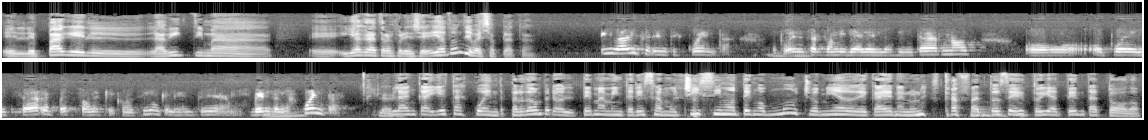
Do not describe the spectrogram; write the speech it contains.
eh, le pague la víctima eh, y haga la transferencia? ¿Y a dónde va esa plata? Y va a diferentes cuentas. pueden ser familiares de los internos, o, pueden ser personas que consiguen que les entregan, venden las cuentas. Blanca, y estas cuentas, perdón, pero el tema me interesa muchísimo, tengo mucho miedo de caer en una estafa, entonces estoy atenta a todo.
